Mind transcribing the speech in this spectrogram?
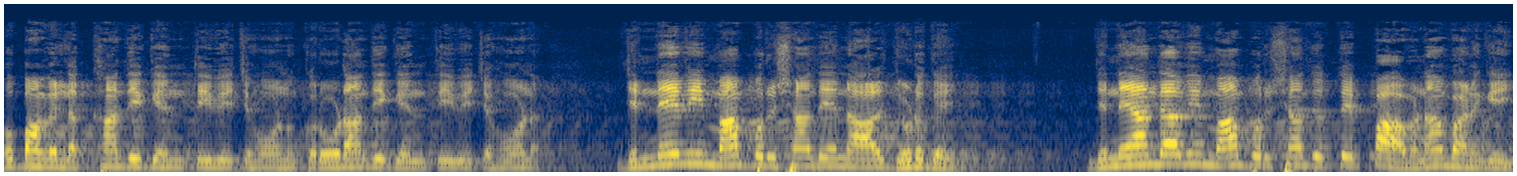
ਉਹ ਭਾਵੇਂ ਲੱਖਾਂ ਦੀ ਗਿਣਤੀ ਵਿੱਚ ਹੋਣ, ਕਰੋੜਾਂ ਦੀ ਗਿਣਤੀ ਵਿੱਚ ਹੋਣ ਜਿੰਨੇ ਵੀ ਮਹਾਂਪੁਰਸ਼ਾਂ ਦੇ ਨਾਲ ਜੁੜ ਗਏ, ਜਿੰਨਿਆਂ ਦਾ ਵੀ ਮਹਾਂਪੁਰਸ਼ਾਂ ਦੇ ਉੱਤੇ ਭਾਵਨਾ ਬਣ ਗਈ,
